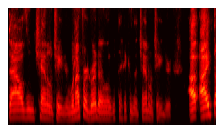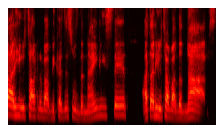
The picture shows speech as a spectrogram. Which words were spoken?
thousand channel changers. When I first read that, I was like, what the heck is a channel changer? I, I thought he was talking about because this was the 90s stand, I thought he was talking about the knobs,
